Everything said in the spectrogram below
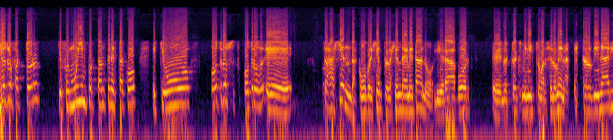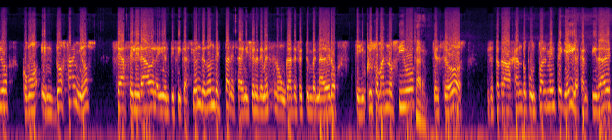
Y otro factor que fue muy importante en esta COP es que hubo otros otros eh, otras agendas, como por ejemplo la agenda de metano, liderada por eh, nuestro exministro Marcelo Mena. Extraordinario como en dos años se ha acelerado la identificación de dónde están esas emisiones de metano, un gas de efecto invernadero que es incluso más nocivo que el CO2 y se está trabajando puntualmente y ahí la cantidad de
